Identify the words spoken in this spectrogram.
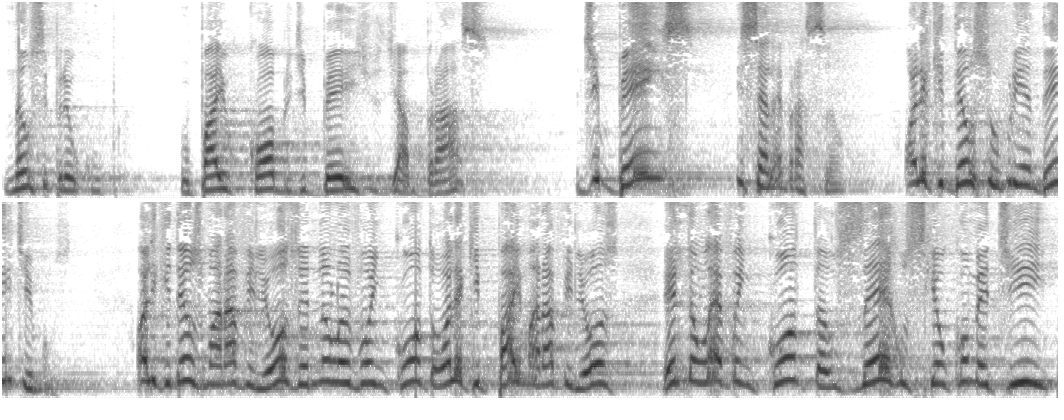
não se preocupa. O pai o cobre de beijos, de abraço, de bens e celebração. Olha que Deus surpreendente, irmãos. Olha que Deus maravilhoso, Ele não levou em conta. Olha que Pai maravilhoso, Ele não leva em conta os erros que eu cometi,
